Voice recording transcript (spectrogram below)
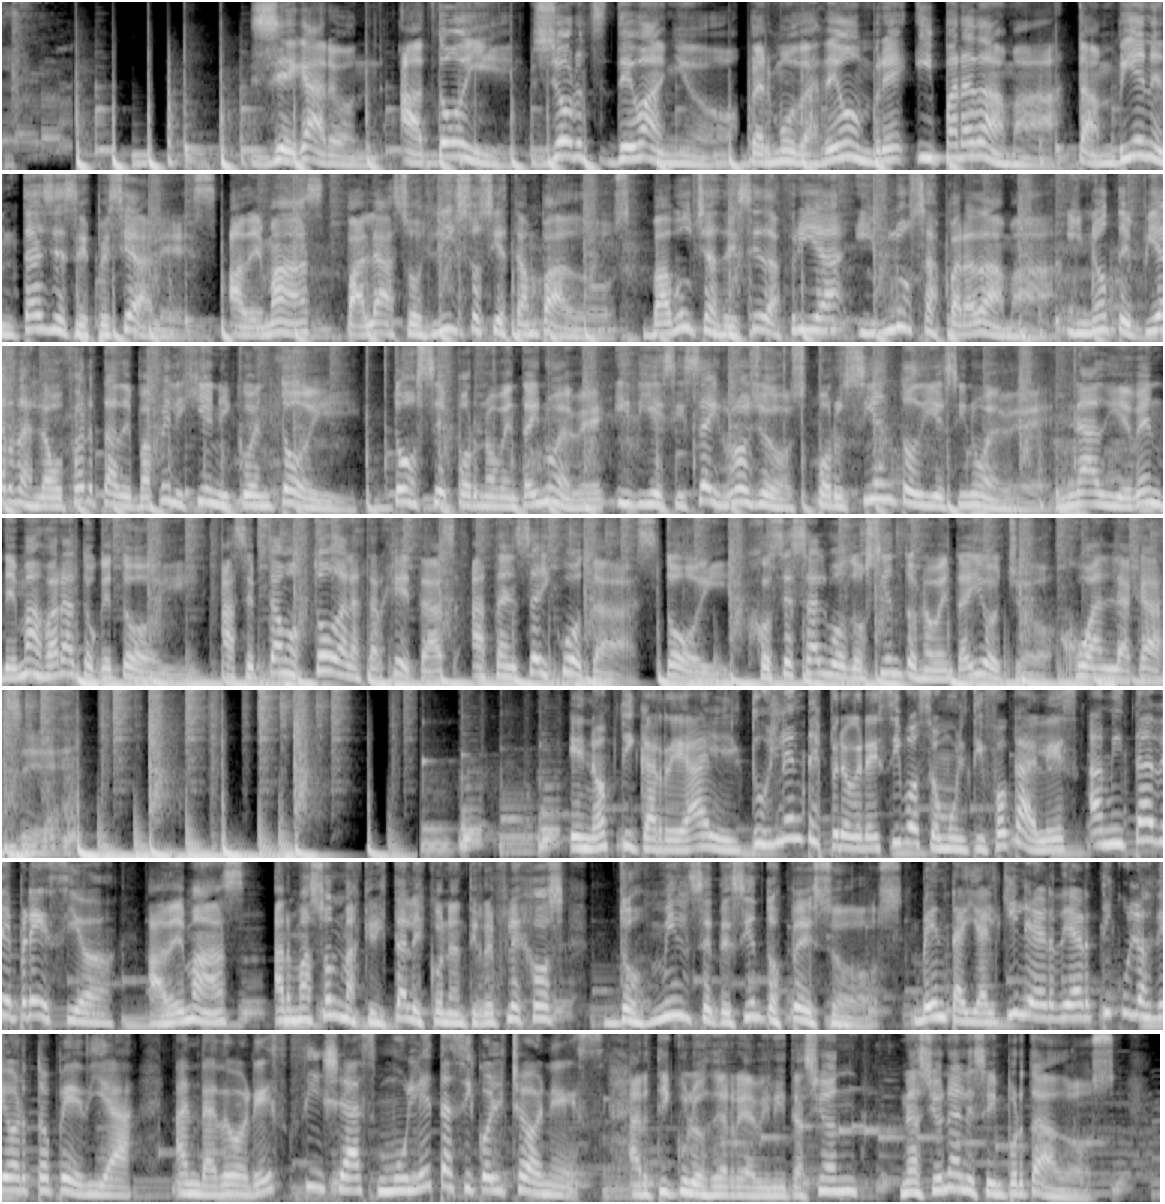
Llegaron a Toy shorts de baño, bermudas de hombre y para dama, también en talles especiales. Además, palazos lisos y estampados, babuchas de seda fría y blusas para dama. Y no te pierdas la oferta de papel higiénico en Toy. 12 por 99 y 16 rollos por 119. Nadie vende más barato que Toy. Aceptamos todas las tarjetas hasta en 6 cuotas. Toy, José Salvo 298, Juan Lacase. En Óptica Real, tus lentes progresivos o multifocales a mitad de precio. Además, armazón más cristales con antirreflejos, 2.700 pesos. Venta y alquiler de artículos de ortopedia, andadores, sillas, muletas y colchones. Artículos de rehabilitación nacionales e importados.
